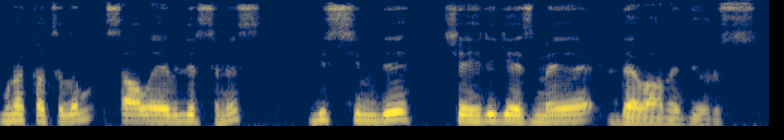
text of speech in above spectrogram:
Buna katılım sağlayabilirsiniz. Biz şimdi şehri gezmeye devam ediyoruz.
